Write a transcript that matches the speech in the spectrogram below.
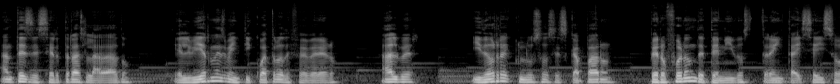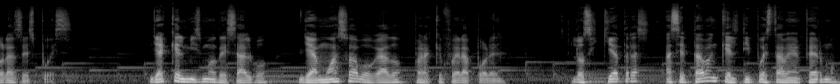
Antes de ser trasladado, el viernes 24 de febrero, Albert y dos reclusos escaparon pero fueron detenidos 36 horas después, ya que el mismo de Salvo llamó a su abogado para que fuera por él. Los psiquiatras aceptaban que el tipo estaba enfermo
